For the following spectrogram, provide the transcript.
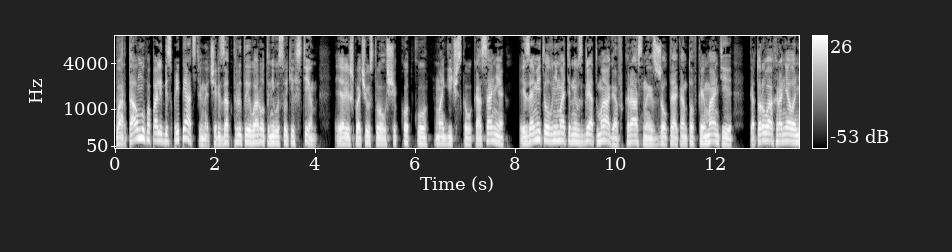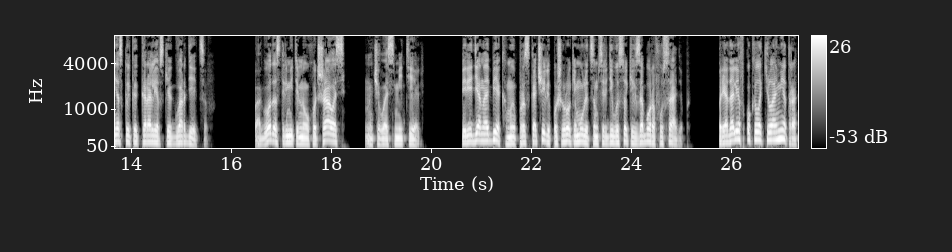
В квартал мы попали беспрепятственно, через открытые ворота невысоких стен. Я лишь почувствовал щекотку магического касания – и заметил внимательный взгляд мага в красной с желтой окантовкой мантии, которого охраняло несколько королевских гвардейцев. Погода стремительно ухудшалась, началась метель. Перейдя на бег, мы проскочили по широким улицам среди высоких заборов усадеб. Преодолев около километра,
